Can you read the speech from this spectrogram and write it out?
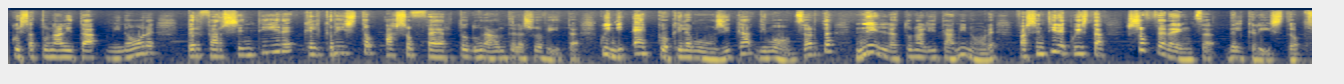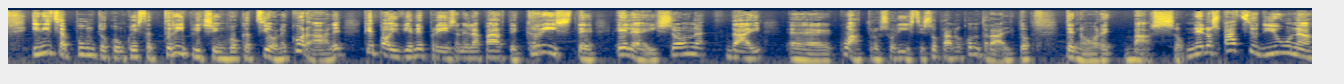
questa tonalità minore? Per far sentire che il Cristo ha sofferto durante la sua vita. Quindi ecco che la musica di Mozart nella tonalità minore fa sentire questa sofferenza del Cristo. Inizia appunto con questa triplice invocazione corale che poi viene presa nella parte Christe eleison dai eh, quattro solisti, soprano, contralto, tenore, basso. Nello spazio di una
